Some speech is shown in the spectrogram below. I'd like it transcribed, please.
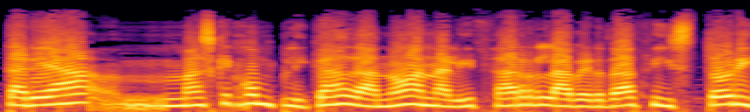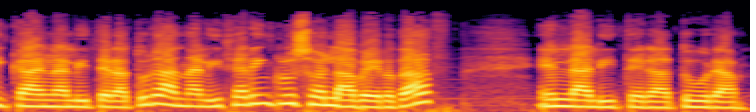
tarea más que complicada, ¿no? Analizar la verdad histórica en la literatura, analizar incluso la verdad en la literatura.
